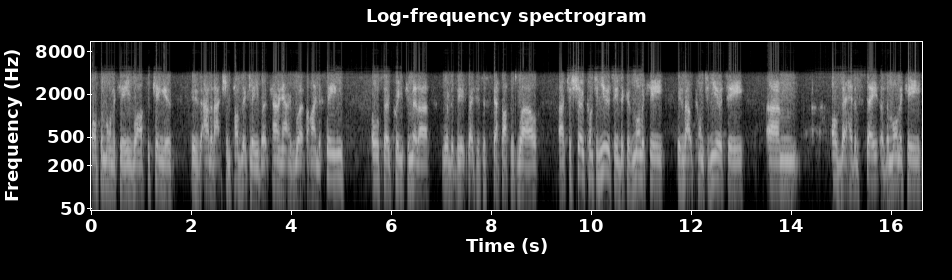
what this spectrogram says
of the monarchy, whilst the king is, is out of action publicly but carrying out his work behind the scenes. Also, Queen Camilla would be expected to step up as well uh, to show continuity because monarchy is about continuity um, of the head of state, of the monarchy.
